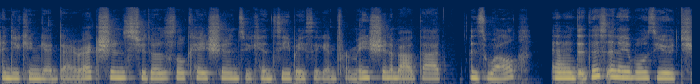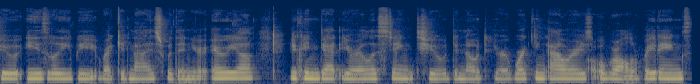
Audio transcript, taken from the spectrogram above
And you can get directions to those locations. You can see basic information about that as well. And this enables you to easily be recognized within your area. You can get your listing to denote your working hours, overall ratings,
